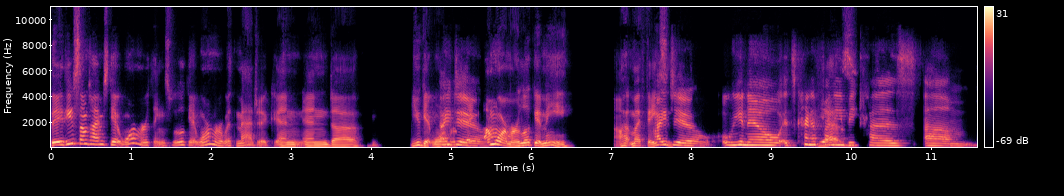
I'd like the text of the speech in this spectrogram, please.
they do sometimes get warmer. Things will get warmer with magic, and and uh, you get warmer. I do. I'm warmer. Look at me. I'll have my face. I is- do. You know, it's kind of funny yes. because um,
